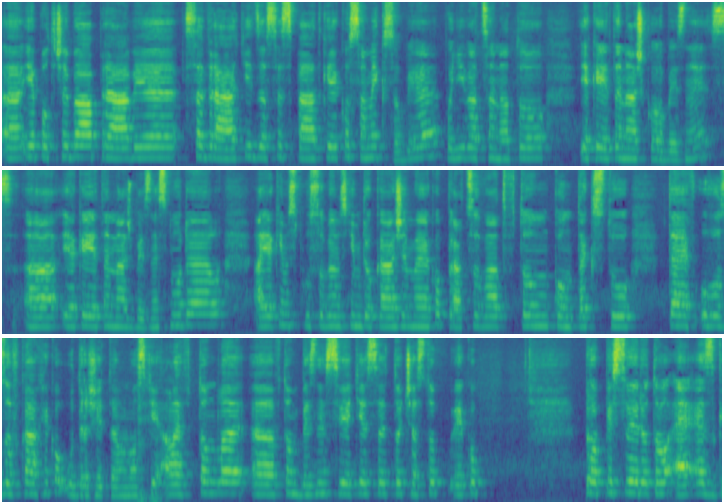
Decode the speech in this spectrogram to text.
eh, je potřeba právě se vrátit zase zpátky jako sami k sobě, podívat se na to, jaký je ten náš core business, a jaký je ten náš business model a jakým způsobem s ním dokážeme jako pracovat v tom kontextu té v uvozovkách jako udržitelnosti, ale v tomhle, eh, v tom business světě se to často jako propisuje do toho ESG,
